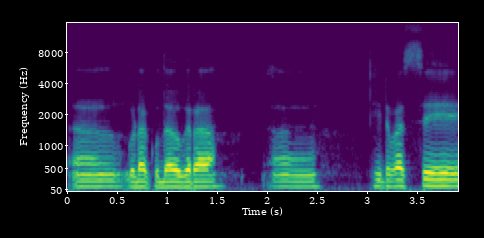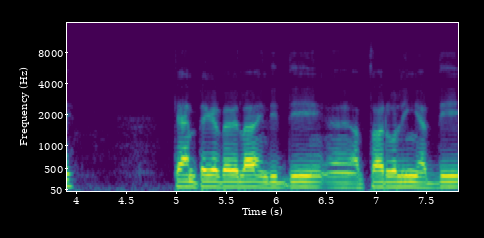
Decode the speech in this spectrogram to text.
ගොඩක් උදව් කරා. හිට පස්සේ කෑම්ප එකට වෙලා ඉදිද්දී අත්වාරු වලින් ඇද්දී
